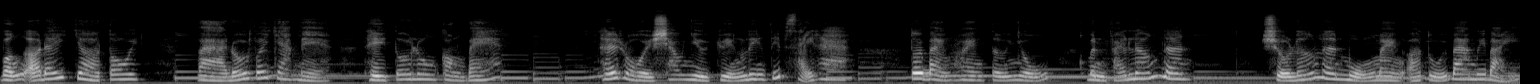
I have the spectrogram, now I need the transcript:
vẫn ở đấy chờ tôi và đối với cha mẹ, thì tôi luôn còn bé. Thế rồi sau nhiều chuyện liên tiếp xảy ra, tôi bàng hoàng tự nhủ, mình phải lớn lên. Sự lớn lên muộn màng ở tuổi 37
